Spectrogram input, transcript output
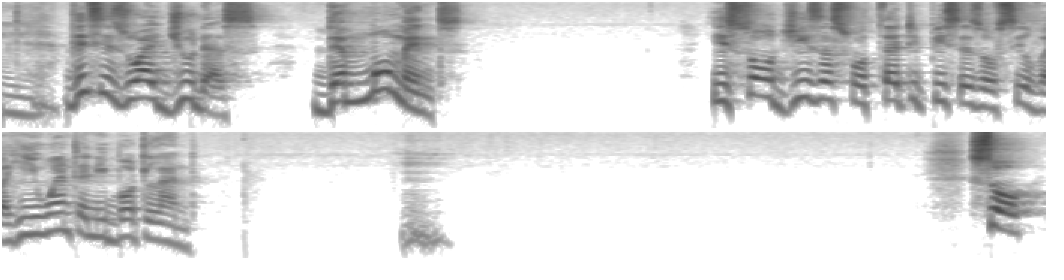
Mm. This is why Judas, the moment he sold Jesus for 30 pieces of silver, he went and he bought land. Mm. So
